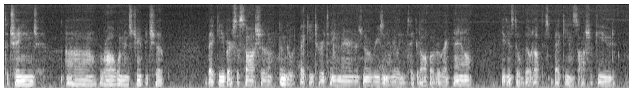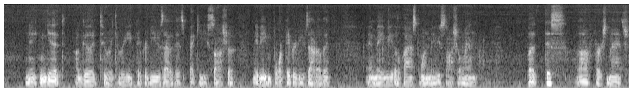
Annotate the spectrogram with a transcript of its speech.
to change, uh, Raw Women's Championship, Becky versus Sasha. I'm gonna go with Becky to retain there. There's no reason really to take it off of her right now you can still build up this Becky and Sasha feud. You know, you can get a good two or three pay-per-views out of this Becky, Sasha, maybe even four pay-per-views out of it. And maybe the last one, maybe Sasha win. But this uh, first match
